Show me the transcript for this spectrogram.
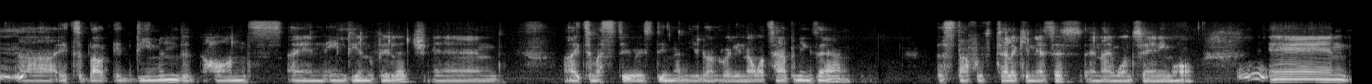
Uh, it's about a demon that haunts an Indian village, and uh, it's a mysterious demon. You don't really know what's happening there. The stuff with telekinesis, and I won't say anymore. Ooh. And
